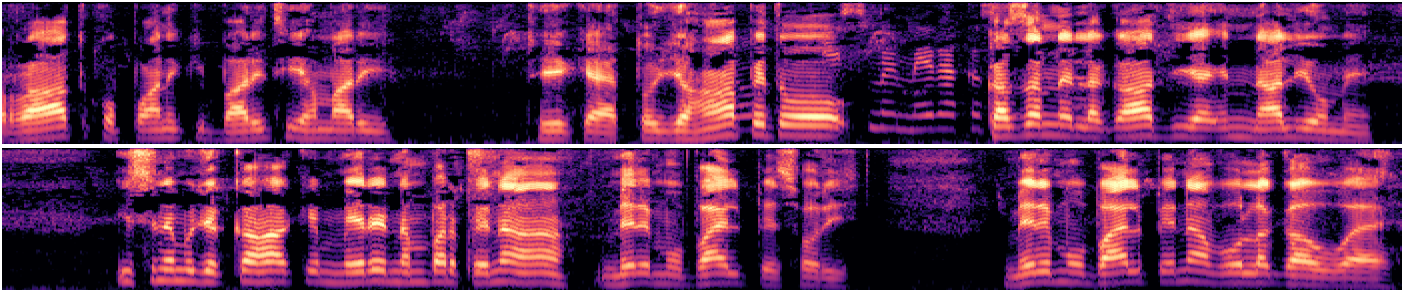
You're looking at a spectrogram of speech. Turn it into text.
रात को पानी की बारी थी हमारी ठीक है। तो यहाँ पे तो मेरा कज़न ने लगा दिया इन नालियों में। इसने मुझे कहा कि मेरे नंबर पे ना मेरे मोबाइल पे सॉरी मेरे मोबाइल पे ना वो लगा हुआ है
